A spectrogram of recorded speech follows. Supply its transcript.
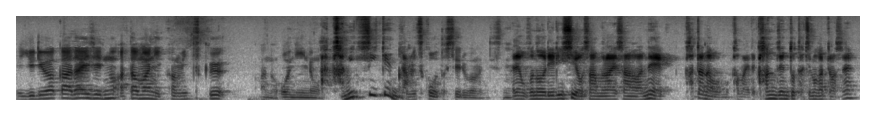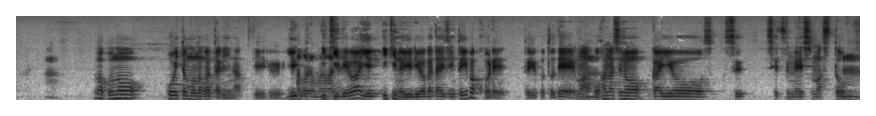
ゆりわか大臣の頭に噛みつく、あの、鬼の、あ、噛みついてんだ噛。みつこうとしている場面ですね。でもこの凛々しいお侍さんはね、刀を構えて完全と立ち向かってますね。まあ、この、こういった物語になっている、ゆあこれ物語壱岐では、ゆ壱岐のゆりわか大臣といえばこれということで、まあ、うんお話の概要をす説明しますと、うん。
